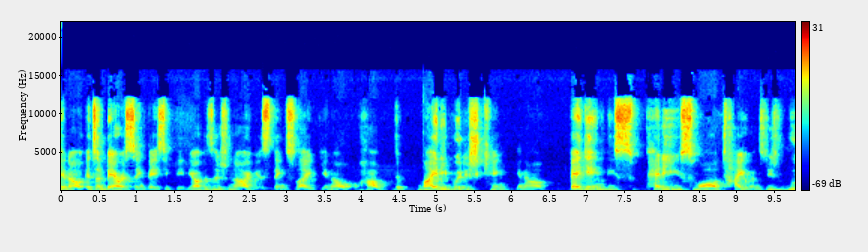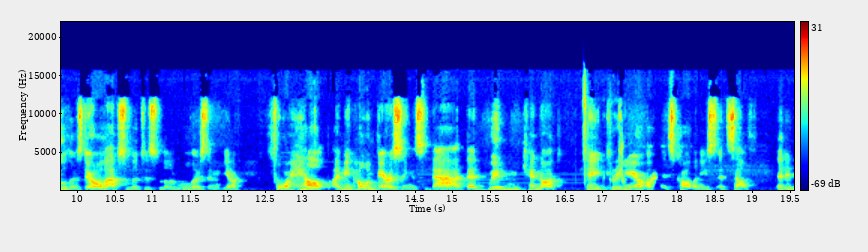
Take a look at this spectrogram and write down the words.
You know, it's embarrassing. Basically, the opposition argues things like, you know, how the mighty British king, you know, begging these petty, small tyrants, these rulers. They're all absolutist little rulers, and you know for help. I mean, how embarrassing is that? That Britain cannot take Agreed. care of its colonies itself. That it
